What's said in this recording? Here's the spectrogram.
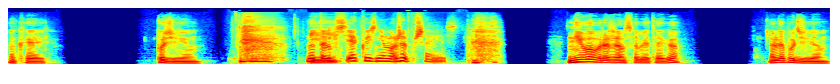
Okej. Podziwiam. no to I- mi się jakoś nie może przejeść. Nie wyobrażam sobie tego, ale podziwiam.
